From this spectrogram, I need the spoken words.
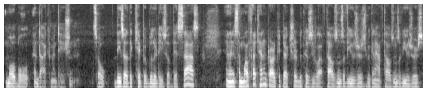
mobile, and documentation. So these are the capabilities of this SaaS. And then it's a multi-tenant architecture because you'll have thousands of users. We can have thousands of users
